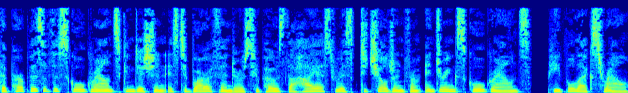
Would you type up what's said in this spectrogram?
The purpose of the school grounds condition is to bar offenders who pose the highest risk to children from entering school grounds, People ex rel.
